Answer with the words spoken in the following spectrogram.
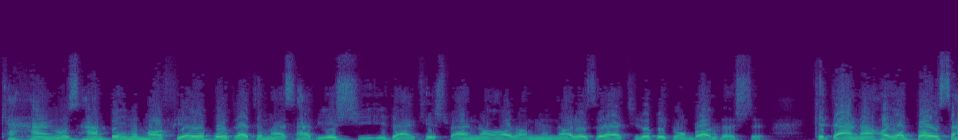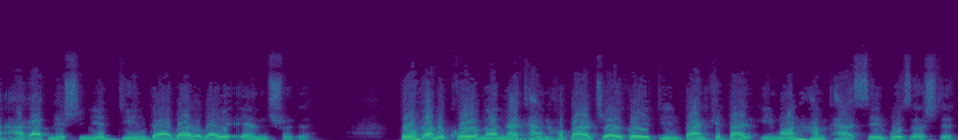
که هنوز هم بین مافیای قدرت مذهبی شیعی در کشور ناآرامی و نارضایتی رو به دنبال داشته. که در نهایت باعث عقب نشینی دین در برابر علم شده. بحران کرونا نه تنها بر جایگاه دین بلکه بر ایمان هم تاثیر گذاشته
